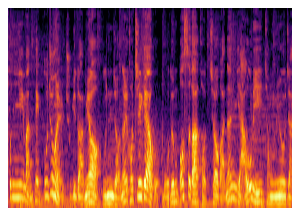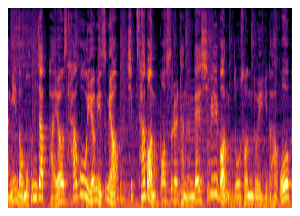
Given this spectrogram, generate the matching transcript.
손님한테 꾸중을 주기도 하며 운전을 거칠게 하고 모든 버스가 거쳐가는 야우리 정류장이 너무 혼잡하여 사고 위험이 있으며 14번 버스를 탔는데 11번 노선도이기도 하고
